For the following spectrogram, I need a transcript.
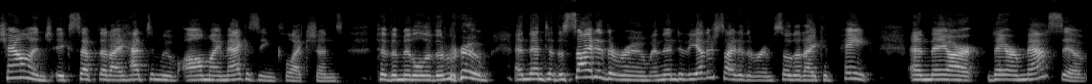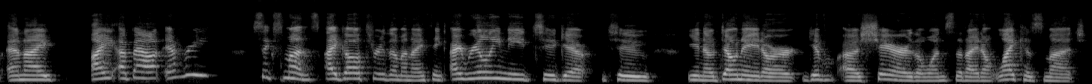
challenge except that I had to move all my magazine collections to the middle of the room and then to the side of the room and then to the other side of the room so that I could paint. And they are they are massive and I I about every 6 months I go through them and I think I really need to get to you know donate or give a share the ones that i don't like as much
